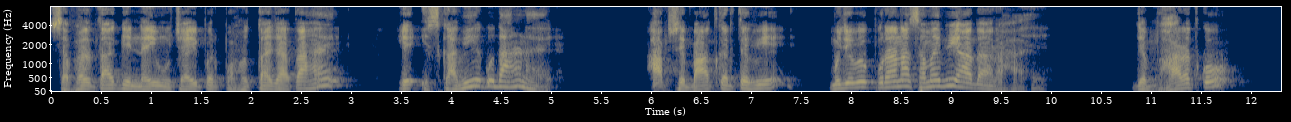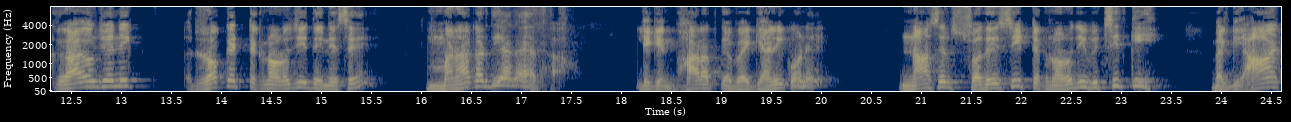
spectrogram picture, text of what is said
सफलता की नई ऊंचाई पर पहुँचता जाता है, ये इसका भी एक उदाहरण है। आपसे बात करते हुए मुझे वो पुराना समय भी याद आ रहा है, जब भारत को क्रायोजेनिक रॉकेट टेक्नोलॉजी देने से मना कर दिया गया था। लेकिन भारत के वैज्ञानिकों ने ना सिर्फ़ स्वदेशी टेक्नोलॉजी विकसित की, बल्कि आज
